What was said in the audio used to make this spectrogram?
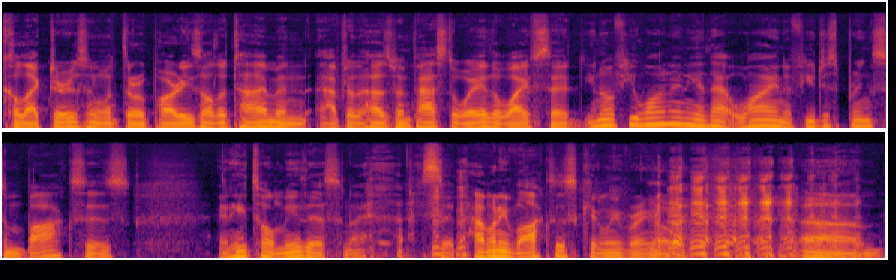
collectors and would throw parties all the time. And after the husband passed away, the wife said, "You know, if you want any of that wine, if you just bring some boxes." And he told me this, and I, I said, "How many boxes can we bring over?" um,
